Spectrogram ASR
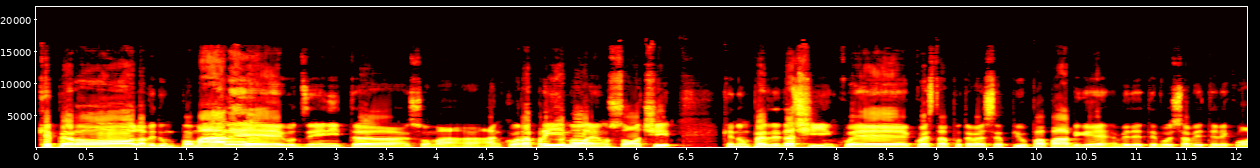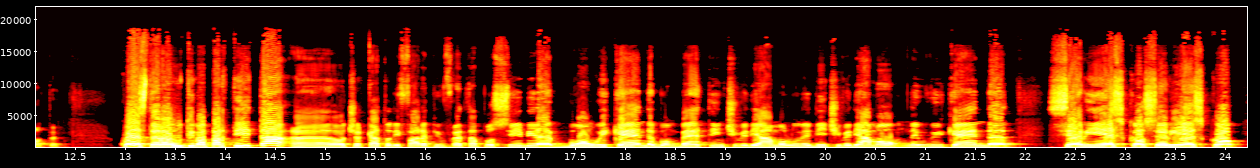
che però la vedo un po' male lo Zenit eh, insomma eh, ancora primo è un Soci che non perde da 5 questa potrebbe essere più papabile vedete voi se avete le quote questa era l'ultima partita, eh, ho cercato di fare più in fretta possibile. Buon weekend, buon betting, ci vediamo lunedì, ci vediamo nel weekend se riesco, se riesco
